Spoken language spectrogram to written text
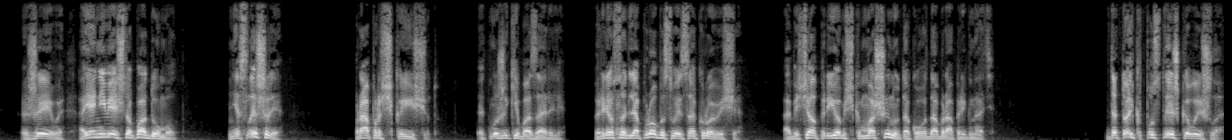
— Живы! А я не весь что подумал. Не слышали? Прапорщика ищут. Это мужики базарили. Принес он для пробы свои сокровища. Обещал приемщикам машину такого добра пригнать. Да только пустышка вышла.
